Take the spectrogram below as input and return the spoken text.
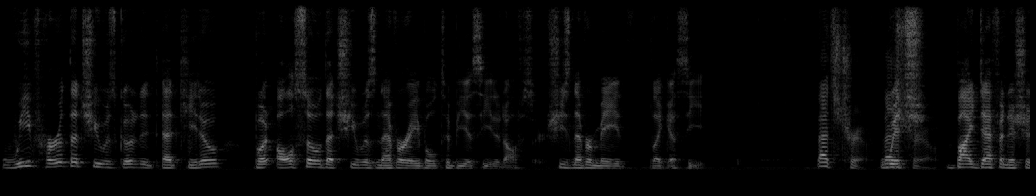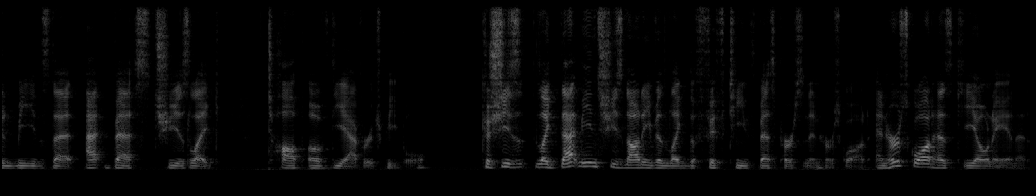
we've heard that she was good at, at kido, but also that she was never able to be a seated officer. She's never made like a seat, That's true. That's which true. by definition means that at best she is like top of the average people. Cuz she's like that means she's not even like the 15th best person in her squad. And her squad has Kiyone in it.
